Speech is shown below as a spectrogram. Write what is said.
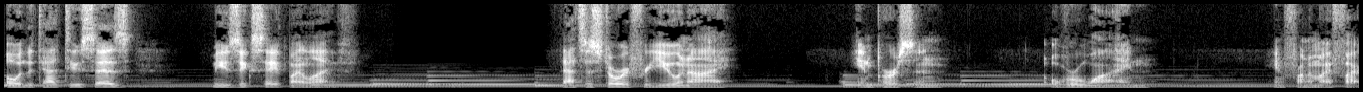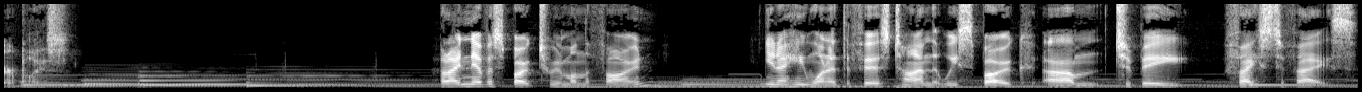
Oh, and the tattoo says, Music saved my life. That's a story for you and I, in person, over wine, in front of my fireplace. But I never spoke to him on the phone. You know, he wanted the first time that we spoke um, to be face to face.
